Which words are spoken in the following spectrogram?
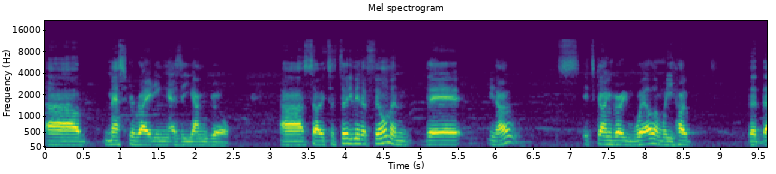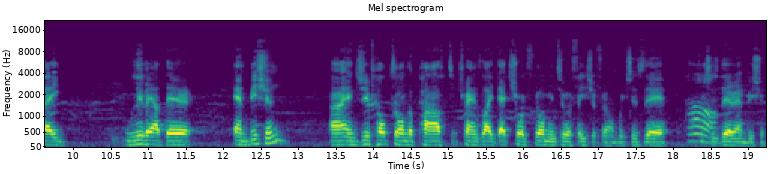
uh, masquerading as a young girl. Uh, so it's a 30 minute film, and they're, you know, it's, it's going very well, and we hope that they live out their ambition, uh, and JIFF helps on the path to translate that short film into a feature film, which is their which is their ambition.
